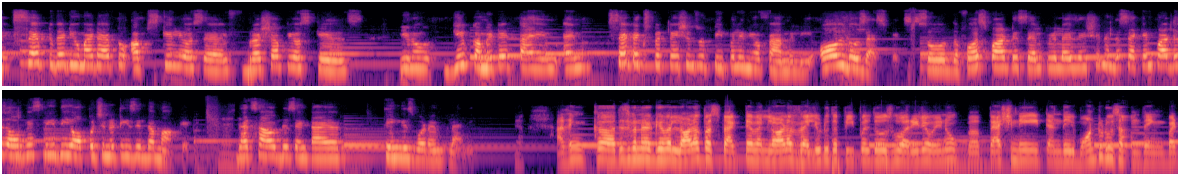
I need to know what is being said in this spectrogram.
accept that you might have to upskill yourself brush up your skills you know give committed time and set expectations with people in your family all those aspects. So the first part is self realization and the second part is obviously the opportunities in the market. Mm-hmm. that's how this entire thing is what i'm planning I think uh, this is going to give a lot of perspective and a lot of value to the people, those who are really, you know, uh, passionate and they want to do something but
